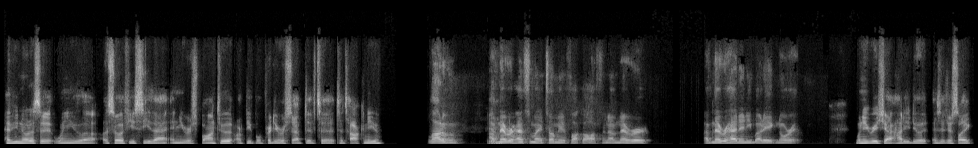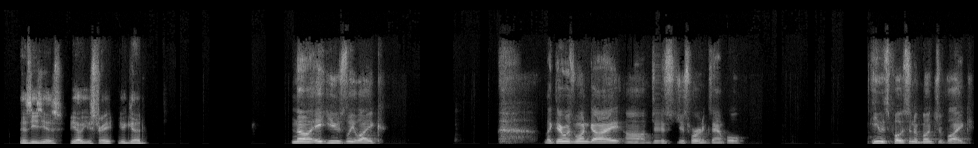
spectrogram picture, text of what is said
Have you noticed it when you uh so if you see that and you respond to it, are people pretty receptive to to talking to you? A lot of them. Yeah. I've never had somebody tell me to fuck off and I've never I've never had anybody ignore it. When you reach out, how do you do it? Is it just like as easy as yo, you straight, you good? No, it usually like like there was one guy, um, just just for an example, he was posting a bunch of like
